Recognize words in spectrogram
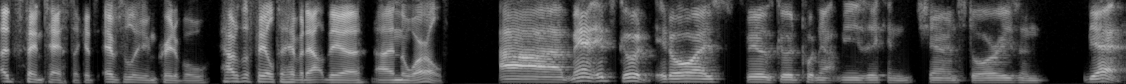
it's fantastic. It's absolutely incredible. How does it feel to have it out there uh, in the world? Uh man, it's good. It always feels good putting out music and sharing stories and yeah,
